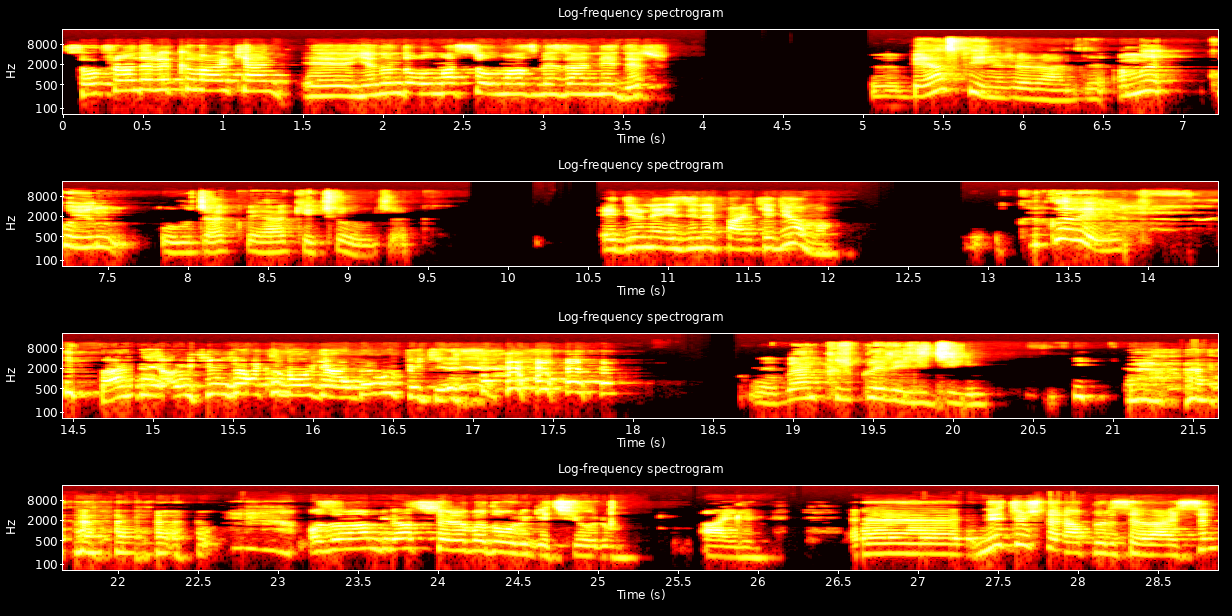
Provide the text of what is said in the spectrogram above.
Sofranda rakı varken e, yanında olmazsa olmaz mezen nedir? E, beyaz peynir herhalde. Ama koyun olacak veya keçi olacak. Edirne ezine fark ediyor mu? Kırklareli. ben de üçüncü aklıma o geldi ama peki. ben Kırklareliciyim. o zaman biraz şaraba doğru geçiyorum. Aylin. Ee, ne tür şarapları seversin?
